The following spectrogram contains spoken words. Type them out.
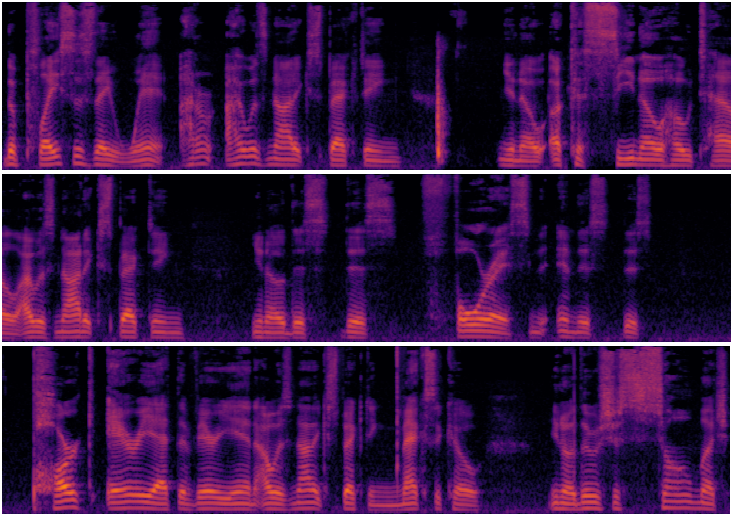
The places they went, I don't, I was not expecting, you know, a casino hotel. I was not expecting, you know, this this forest and, and this this park area at the very end. I was not expecting Mexico. You know, there was just so much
